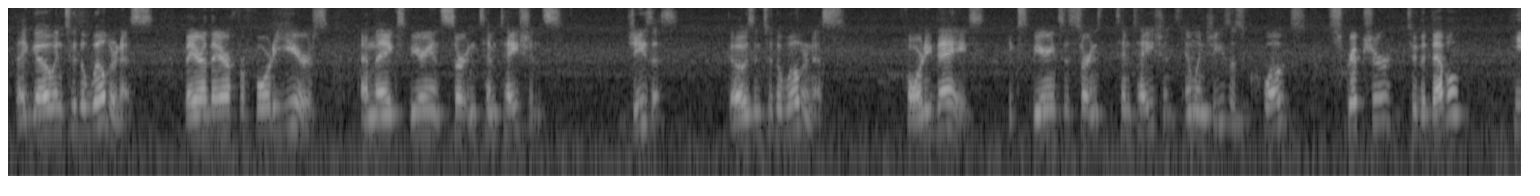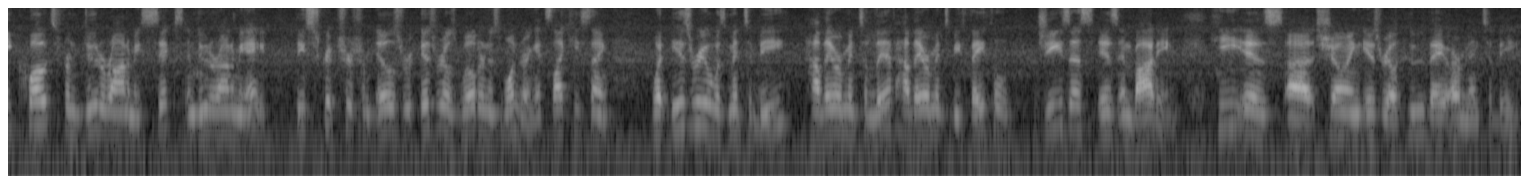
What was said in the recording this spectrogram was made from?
they go into the wilderness. They are there for 40 years and they experience certain temptations. Jesus goes into the wilderness 40 days, experiences certain temptations. And when Jesus quotes scripture to the devil, he quotes from Deuteronomy 6 and Deuteronomy 8. These scriptures from Israel's wilderness wandering. It's like he's saying, what Israel was meant to be, how they were meant to live, how they were meant to be faithful, Jesus is embodying. He is uh, showing Israel who they are meant to be.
